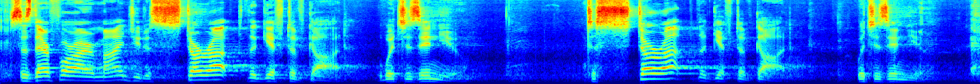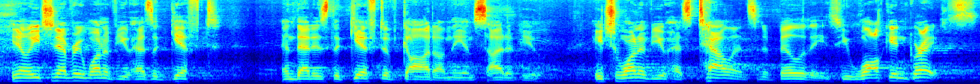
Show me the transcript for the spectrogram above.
It says, Therefore, I remind you to stir up the gift of God which is in you. To stir up the gift of God which is in you. You know, each and every one of you has a gift, and that is the gift of God on the inside of you. Each one of you has talents and abilities. You walk in grace.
